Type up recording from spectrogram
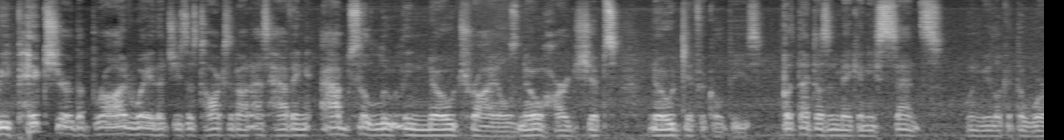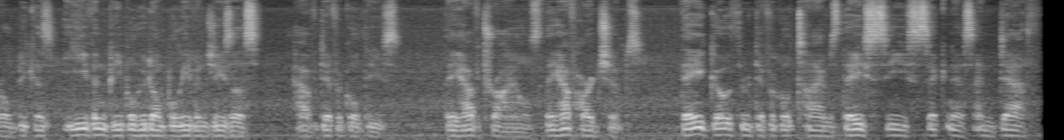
we picture the broad way that Jesus talks about as having absolutely no trials, no hardships, no difficulties. But that doesn't make any sense when we look at the world because even people who don't believe in Jesus have difficulties. They have trials, they have hardships. They go through difficult times. They see sickness and death.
